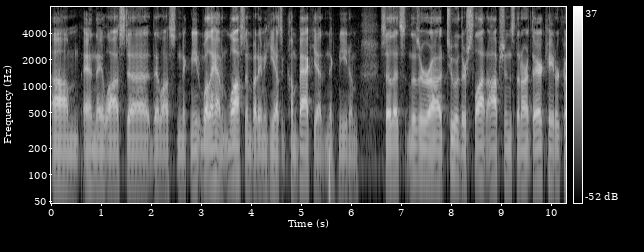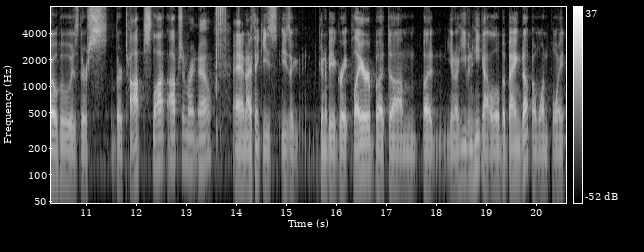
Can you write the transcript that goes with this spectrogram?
Um, and they lost. Uh, they lost Nik Needham. Well, they haven't lost him, but I mean he hasn't come back yet. Nik Needham. So that's those are uh, two of their slot options that aren't there. Kader Kohou is their their top slot option right now, and I think he's he's a going to be a great player, but um, but you know even he got a little bit banged up at one point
